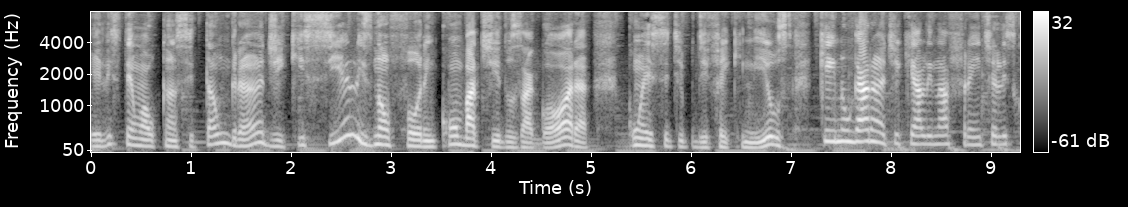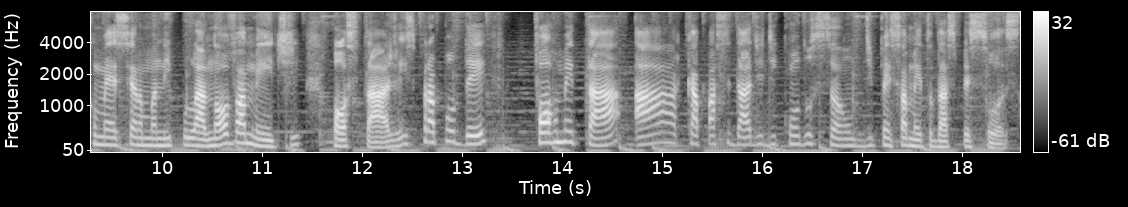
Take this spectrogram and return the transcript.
eles têm um alcance tão grande que se eles não forem combatidos agora com esse tipo de fake news, quem não garante que ali na frente eles comecem a manipular novamente postagens para poder fomentar a capacidade de condução de pensamento das pessoas.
